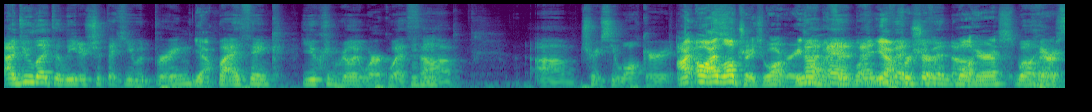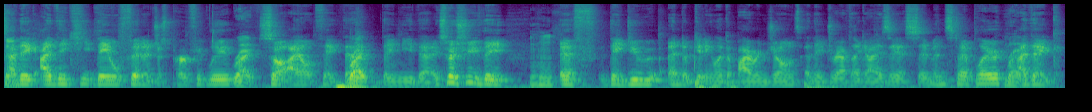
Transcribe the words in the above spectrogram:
I, I do like the leadership that he would bring. Yeah. Mm-hmm. But I think you can really work with. Uh, um, Tracy Walker. I, oh, I love Tracy Walker. He's No, one of my and- favorite. and yeah, even- for sure. even, Will um, Harris. Will Harris. yeah. I think I think he they will fit in just perfectly. Right. So I don't think that Right. Mm-hmm. they need that, especially if they if they do end up getting like a Byron Jones and they draft like Isaiah Simmons type player. Right. I think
